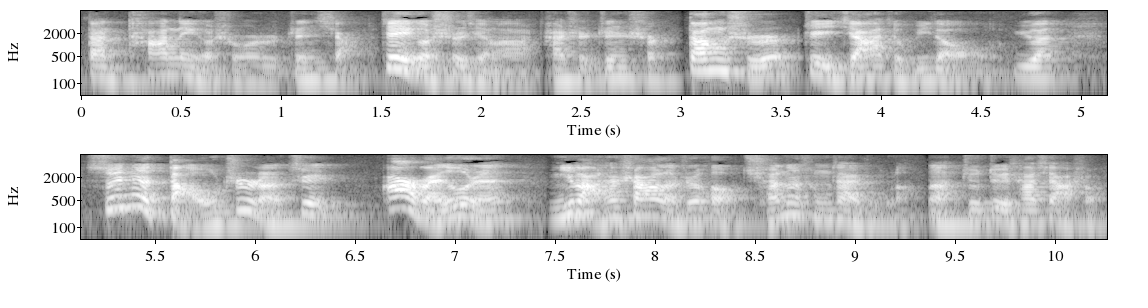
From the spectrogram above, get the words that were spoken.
但他那个时候是真下这个事情啊，还是真事儿。当时这家就比较冤，所以呢，导致呢这二百多人，你把他杀了之后，全都成债主了啊，就对他下手。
